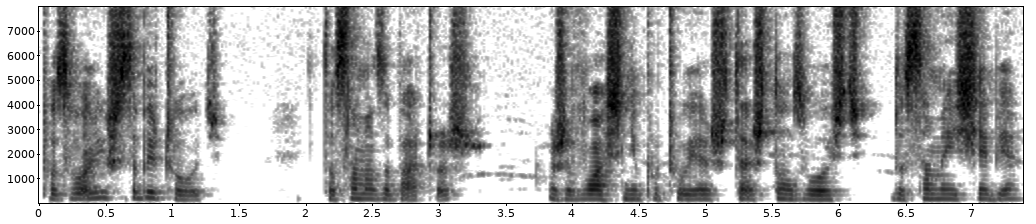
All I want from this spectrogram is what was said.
pozwolisz sobie czuć, to sama zobaczysz, że właśnie poczujesz też tą złość do samej siebie,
